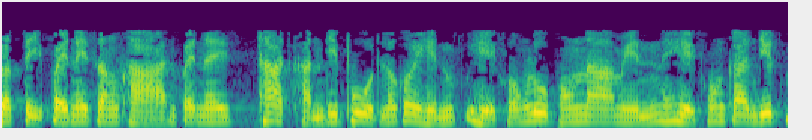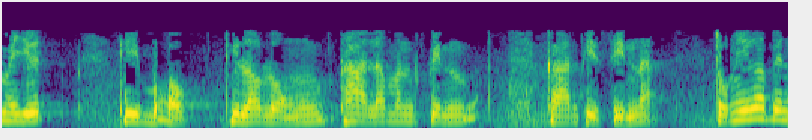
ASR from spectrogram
สติไปในสังขารไปในธาตุขันที่พูด แล้วก็เห็นเหตุของรูปของนามเห็นเหตุของการยึดไม่ยึดที่บอกที่เราหลงธาตุแล้วมันเป็นการผิดศีลน่ะ ตรงนี้ก็เป็น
